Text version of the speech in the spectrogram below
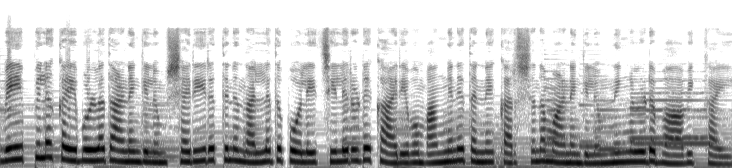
വേപ്പില കൈവുള്ളതാണെങ്കിലും ശരീരത്തിന് നല്ലതുപോലെ ചിലരുടെ കാര്യവും അങ്ങനെ തന്നെ കർശനമാണെങ്കിലും നിങ്ങളുടെ ഭാവിക്കായി.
